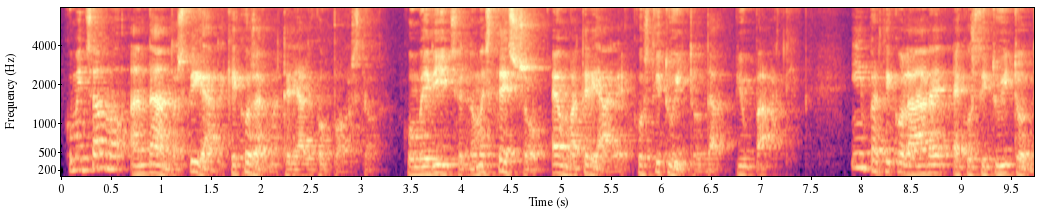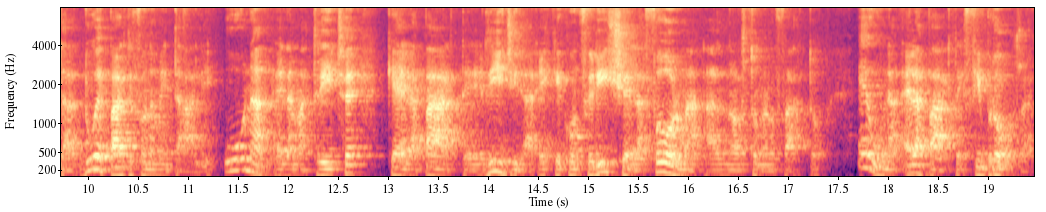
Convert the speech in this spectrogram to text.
Cominciamo andando a spiegare che cos'è un materiale composito. Come dice il nome stesso, è un materiale costituito da più parti. In particolare è costituito da due parti fondamentali. Una è la matrice, che è la parte rigida e che conferisce la forma al nostro manufatto, e una è la parte fibrosa,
